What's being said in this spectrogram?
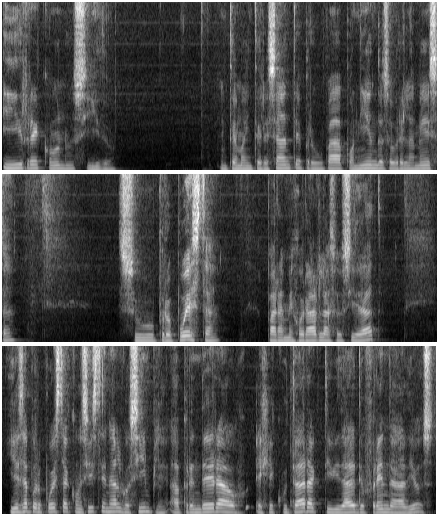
y reconocido un tema interesante, preocupada poniendo sobre la mesa su propuesta para mejorar la sociedad. Y esa propuesta consiste en algo simple, aprender a ejecutar actividades de ofrenda a Dios.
